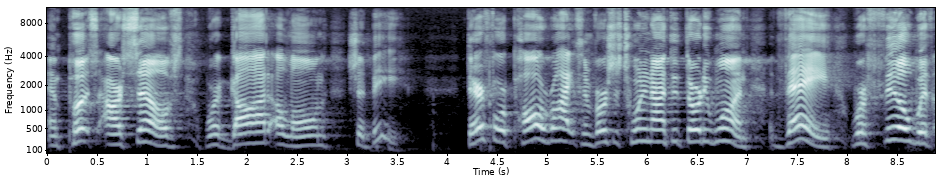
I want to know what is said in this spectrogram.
and puts ourselves where God alone should be. Therefore, Paul writes in verses 29 through 31 they were filled with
